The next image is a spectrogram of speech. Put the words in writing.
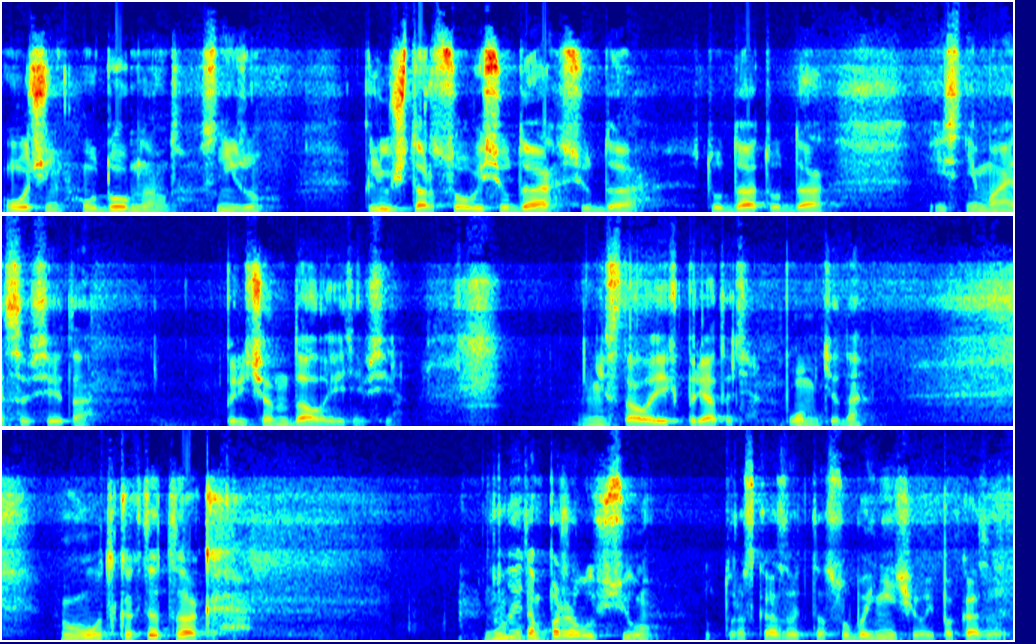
Очень удобно, вот снизу. Ключ торцовый сюда, сюда, туда, туда. И снимается все это причандалы эти все. Не стала их прятать. Помните, да? Вот, как-то так. Ну, на этом, пожалуй, все. Тут рассказывать-то особо и нечего и показывать.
